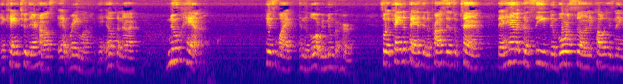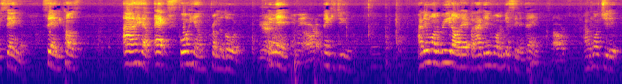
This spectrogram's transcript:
and came to their house at Ramah. And Elkanah knew Hannah, his wife, and the Lord remembered her. So it came to pass in the process of time that Hannah conceived and bore a son and called his name Samuel, saying, Because I have asked for him from the Lord. Yes. Amen. Amen. All right. Thank you, Jesus. I didn't want to read all that, but I didn't want to miss anything. All right. I want you to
